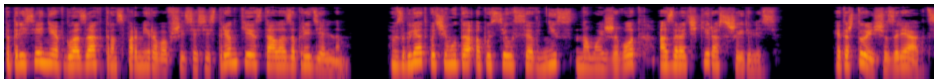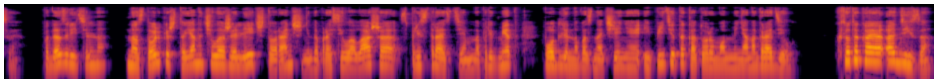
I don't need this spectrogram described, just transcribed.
Потрясение в глазах трансформировавшейся сестренки стало запредельным. Взгляд почему-то опустился вниз на мой живот, а зрачки расширились. Это что еще за реакция? Подозрительно. Настолько, что я начала жалеть, что раньше не допросила Лаша с пристрастием на предмет подлинного значения эпитета, которым он меня наградил. «Кто такая Адиза?»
